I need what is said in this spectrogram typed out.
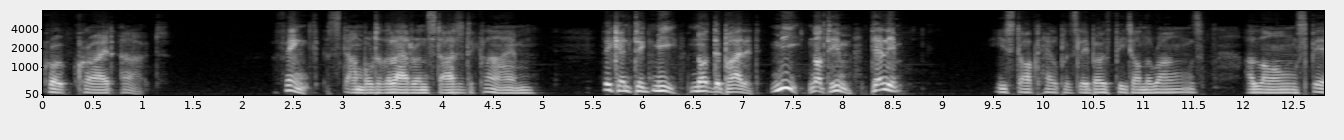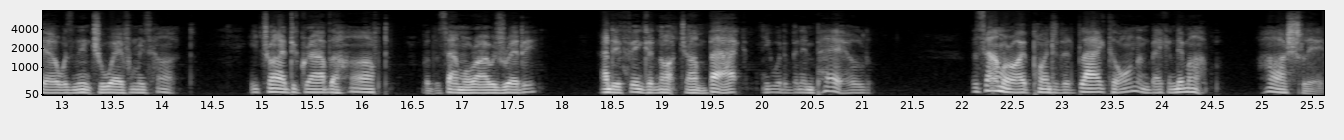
Croocq cried out. Vinck stumbled to the ladder and started to climb. "'They can take me, not the pilot. Me, not him. Tell him—' He stopped helplessly, both feet on the rungs. A long spear was an inch away from his heart. He tried to grab the haft, but the samurai was ready, and if Vinck had not jumped back, he would have been impaled. The samurai pointed at Blackthorne and beckoned him up, harshly.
